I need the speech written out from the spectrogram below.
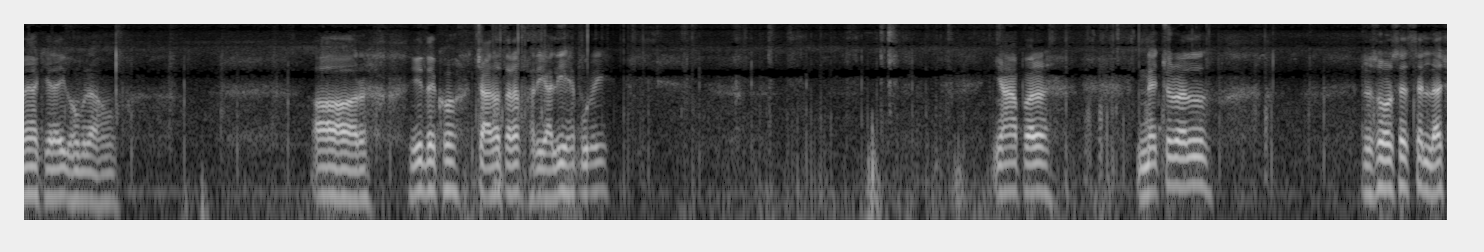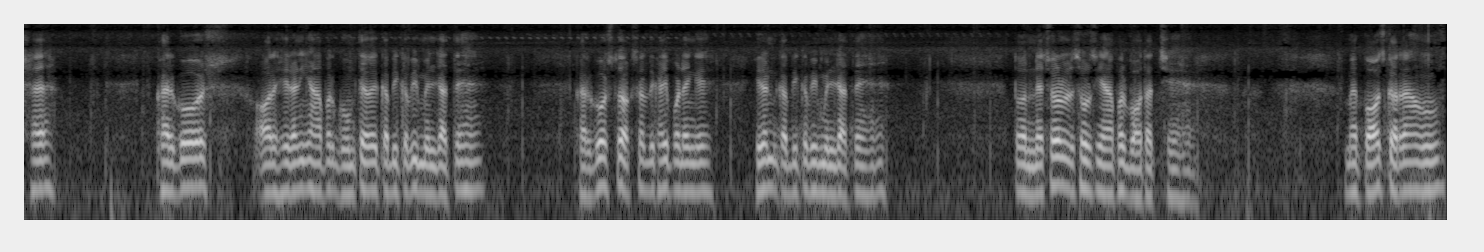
मैं अकेला ही घूम रहा हूँ। और ये देखो, चारों तरफ़ हरियाली है पूरी। यहाँ पर नेचुरल रिसोर्सेज से लश है, खरगोश और हिरन यहाँ पर घूमते हुए कभी कभी मिल जाते हैं। खरगोश तो अक्सर दिखाई पड़ेंगे हिरन कभी कभी मिल जाते हैं। तो नेचुरल रिसोर्स यहाँ पर बहुत अच्छे हैं। मैं पॉज कर रहा हूँ,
